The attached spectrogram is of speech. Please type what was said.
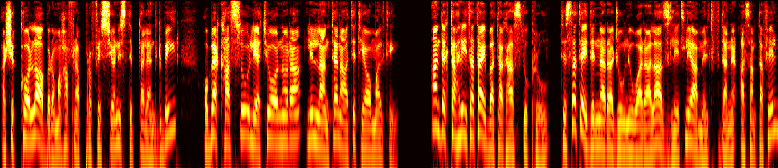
għax ikkollabru ma' ħafna professjonisti b'talent kbir u bekk ħassu li qed jonora lill-antenati tiegħu Maltin. Għandek taħlita tajba ta' kastu kru, tista' tgħidilna raġuni wara l-għażliet li għamilt f'dan il-qasam ta' film?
